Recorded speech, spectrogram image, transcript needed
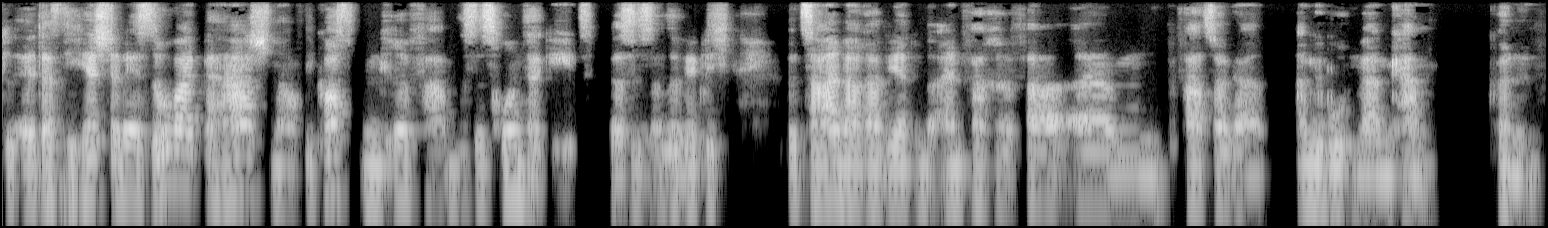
äh, dass die Hersteller es so weit beherrschen, auch die Kosten im Griff haben, dass es runtergeht? Dass es also wirklich bezahlbarer wird und einfache Fahr, ähm, Fahrzeuge angeboten werden kann, können?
